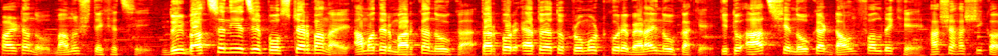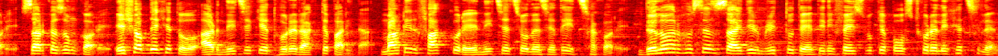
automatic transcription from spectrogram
পাল্টানো মানুষ দেখেছি। দুই বাচ্চা নিয়ে যে পোস্টার বানায়, আমাদের মার্কা নৌকা, তারপর এত এত প্রমোট করে বেড়ায় নৌকাকে, কিন্তু আজ সে নৌকার ডাউনফল দেখে হাসাহাসি করে, সার্কাজম করে। এসব দেখে তো আর নিজেকে ধরে রাখতে পারি না। মাটির ফাঁক করে নিচে চলে যেতে ইচ্ছা করে। দেলোয়ার হোসেন সাইদির মৃত্যুতে তিনি ফেসবুকে পোস্ট করে লিখেছিলেন,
